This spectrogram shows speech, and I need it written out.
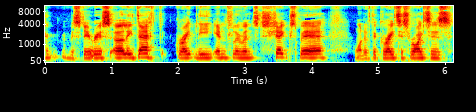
mysterious early death, greatly influenced Shakespeare, one of the greatest writers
